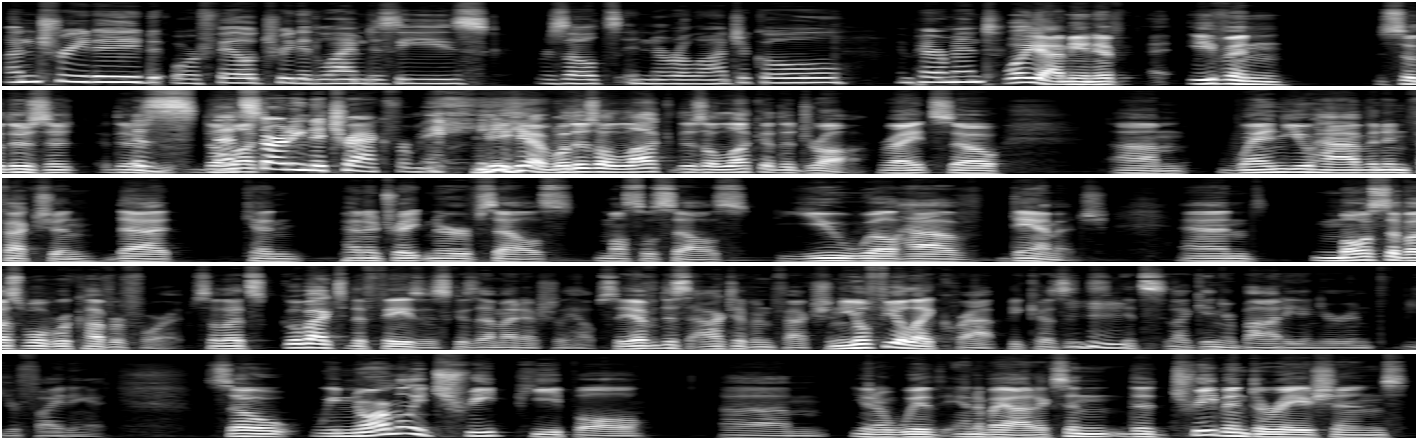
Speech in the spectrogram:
Untreated or failed treated Lyme disease results in neurological impairment. Well, yeah. I mean, if even so, there's a there's the that's luck- starting to track for me. yeah, well, there's a luck. There's a luck of the draw, right? So, um, when you have an infection that can penetrate nerve cells, muscle cells, you will have damage, and most of us will recover for it. So let's go back to the phases because that might actually help. So you have this active infection. You'll feel like crap because it's mm-hmm. it's like in your body and you're in, you're fighting it. So we normally treat people, um, you know, with antibiotics, and the treatment durations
